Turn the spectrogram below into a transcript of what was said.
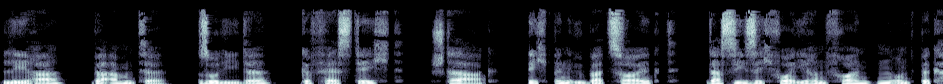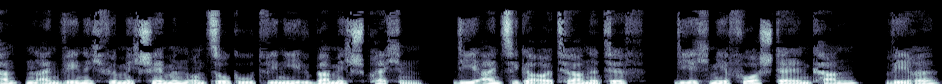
Lehrer, Beamte, solide, gefestigt, stark. Ich bin überzeugt, dass sie sich vor ihren Freunden und Bekannten ein wenig für mich schämen und so gut wie nie über mich sprechen. Die einzige Alternative, die ich mir vorstellen kann, wäre,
